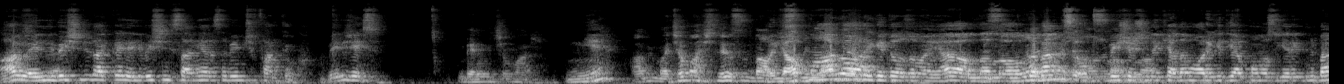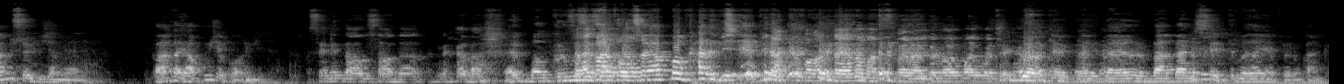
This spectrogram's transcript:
Abi 55. dakika ile 55. saniye arasında benim için fark yok. Vereceksin. Benim için var. Niye? Abi maça başlıyorsun daha. Ay yapma Bismillah abi o ya. hareketi o zaman ya. Allah Allah. Onu da ben mi yani, söyleyeyim? Allah 35 Allah. yaşındaki adam o hareketi yapmaması gerektiğini ben mi söyleyeceğim yani? Kanka yapmayacak o hareketi. Senin de halı sahada ne kadar. E, bak, kırmızı Sen kart zaten- olsa yapmam kardeşim. bir dakika falan dayanamazsın herhalde normal maça yok kadar. yok ben- dayanırım. Ben, ben hissettirmeden yapıyorum kanka.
